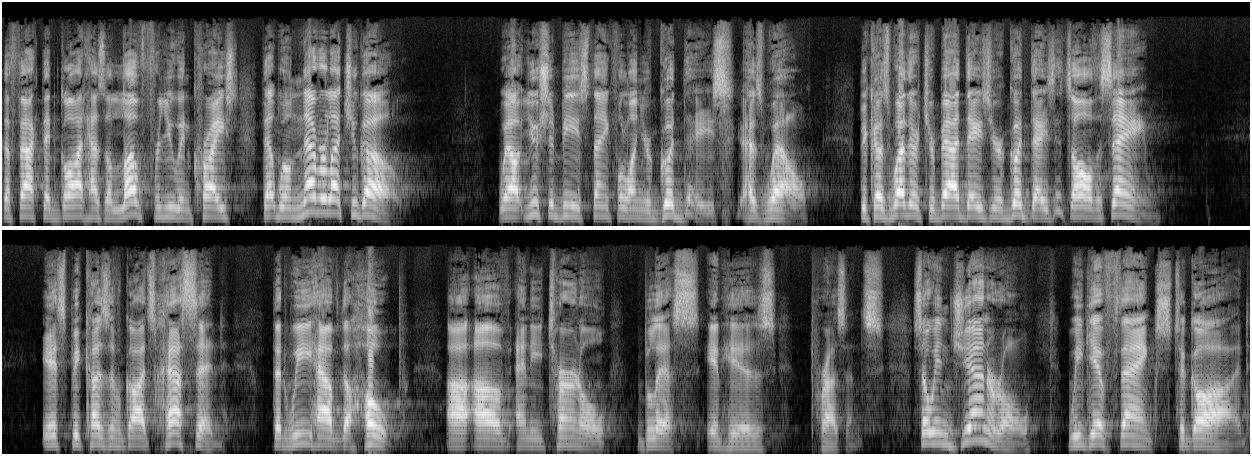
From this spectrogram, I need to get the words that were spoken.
the fact that God has a love for you in Christ that will never let you go. Well, you should be as thankful on your good days as well, because whether it's your bad days or your good days, it's all the same. It's because of God's chesed that we have the hope uh, of an eternal bliss in His presence. So, in general, we give thanks to God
